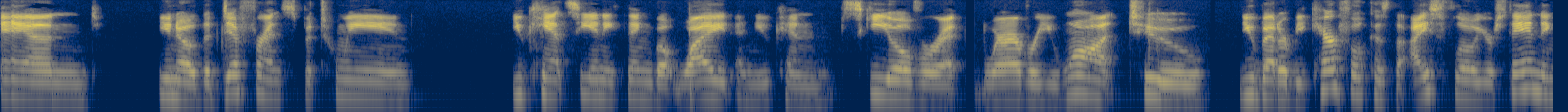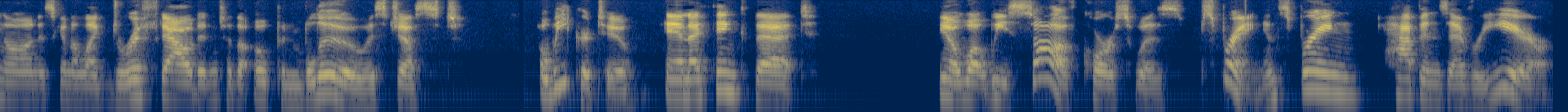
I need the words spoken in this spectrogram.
And, you know, the difference between you can't see anything but white and you can ski over it wherever you want to you better be careful because the ice floe you're standing on is going to like drift out into the open blue is just a week or two. And I think that, you know, what we saw, of course, was spring, and spring happens every year,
